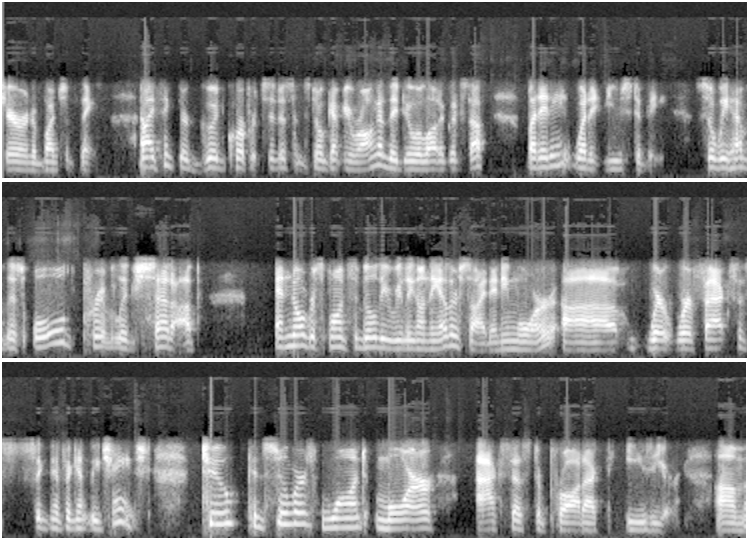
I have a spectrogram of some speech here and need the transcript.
share and a bunch of things. And I think they're good corporate citizens. Don't get me wrong, and they do a lot of good stuff. But it ain't what it used to be. So we have this old privilege setup and no responsibility really on the other side anymore, uh, where where facts have significantly changed. Two, consumers want more access to product easier. Um,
